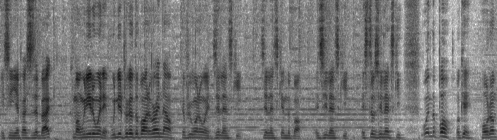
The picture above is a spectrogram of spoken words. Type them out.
Insigne passes it back. Come on, we need to win it. We need to pick up the ball right now if we want to win. Zielinski. Zielinski in the ball. It's Zielinski. It's still Zielinski. Win the ball. Okay, hold on.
